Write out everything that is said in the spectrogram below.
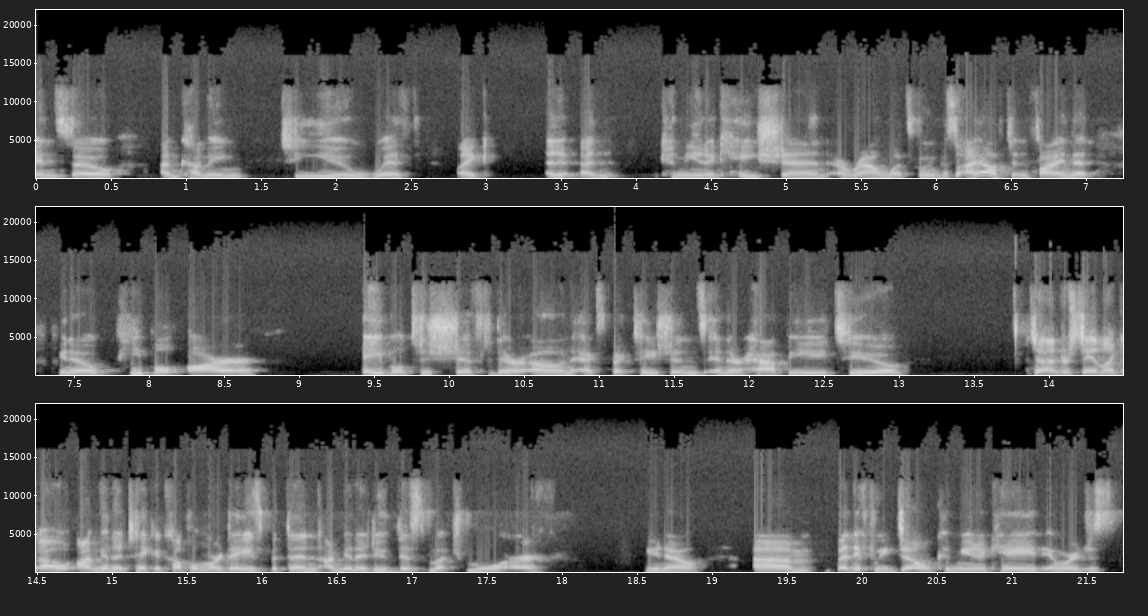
And so I'm coming to you with like a, a communication around what's going because i often find that you know people are able to shift their own expectations and they're happy to to understand like oh i'm going to take a couple more days but then i'm going to do this much more you know? Um, but if we don't communicate and we're just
